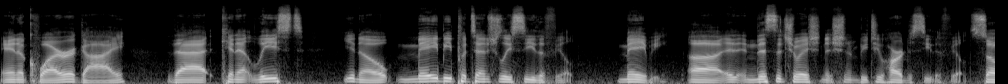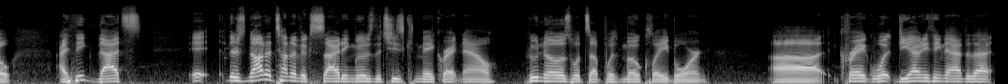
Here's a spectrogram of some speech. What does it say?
and acquire a guy that can at least you know maybe potentially see the field, maybe. Uh, in, in this situation, it shouldn't be too hard to see the field. So, I think that's it. There's not a ton of exciting moves the Chiefs can make right now. Who knows what's up with Mo Claiborne? Uh, Craig, what do you have anything to add to that?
